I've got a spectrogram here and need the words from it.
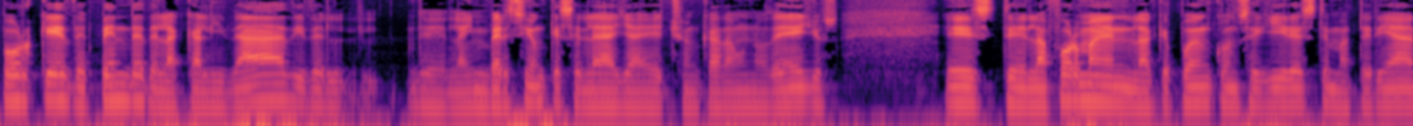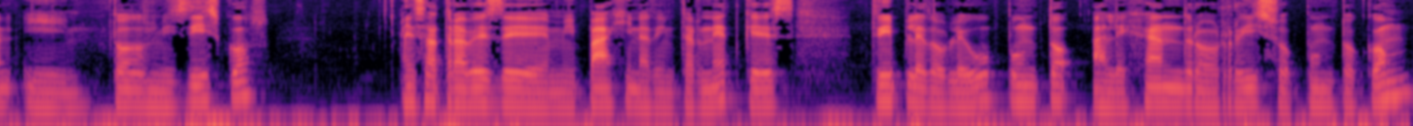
porque depende de la calidad y de la inversión que se le haya hecho en cada uno de ellos. Este, la forma en la que pueden conseguir este material y todos mis discos es a través de mi página de internet que es www.alejandrorizo.com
